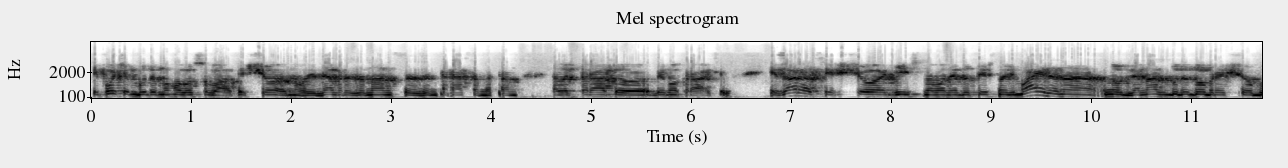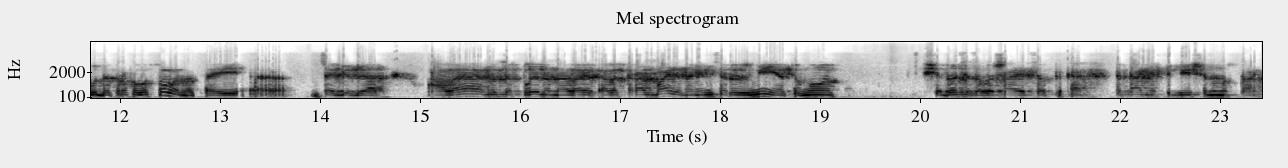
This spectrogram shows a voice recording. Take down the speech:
і потім будемо голосувати, що ну йде в резонанс з інтересами там електорату демократів. І зараз, якщо дійсно вони дотиснуть Байдена, ну для нас буде добре, що буде проголосовано цей, е, цей бюджет, але ну це вплине на еле- електорат Байдена. Він це розуміє, тому ще досі залишається таке питання в підвішеному стані.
